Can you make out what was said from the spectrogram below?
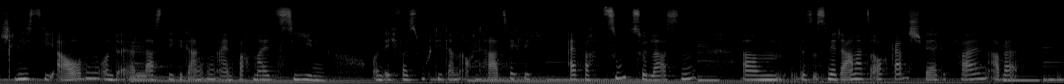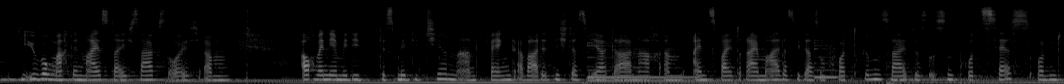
schließe die Augen und äh, lasse die Gedanken einfach mal ziehen. Und ich versuche die dann auch tatsächlich einfach zuzulassen. Ähm, das ist mir damals auch ganz schwer gefallen, aber die Übung macht den Meister, ich sag's euch. Auch wenn ihr medit das Meditieren anfängt, erwartet nicht, dass ihr da nach ähm, ein, zwei, drei Mal, dass ihr da sofort drin seid. Das ist ein Prozess und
